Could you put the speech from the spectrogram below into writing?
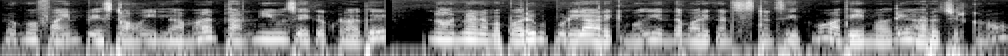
ரொம்ப ஃபைன் பேஸ்ட்டாகவும் இல்லாமல் தண்ணியும் சேர்க்கக்கூடாது. நார்மலாக நம்ம பருப்பு பொடியெலாம் அரைக்கும் போது எந்த மாதிரி கன்சிஸ்டன்சி இருக்குமோ அதே மாதிரி அரைச்சிருக்கணும்.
